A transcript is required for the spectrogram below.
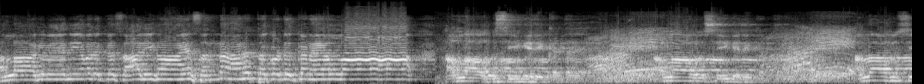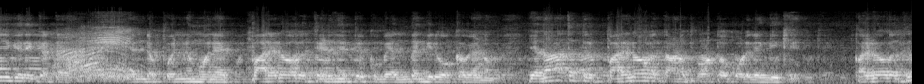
അള്ളാഹുവേ നീ അവർക്ക് സാലികായ സന്താനത്തെ കൊടുക്കണേ അല്ലാ. അള്ളാഹു സ്വീകരിക്കട്ടെ. അള്ളാഹു സ്വീകരിക്കട്ടെ. അള്ളാഹു സ്വീകരിക്കട്ടെ. എന്റെ പൊന്നുമോനെ പരലോകത്ത് എഴുന്നേറ്റ് വെക്കുമ്പോ എന്തെങ്കിലും ഒക്കെ വേണം. യഥാർത്ഥത്തിൽ പരലോകത്താണ് പ്രോട്ടോകോൾ ലംഘിക്കുക പരലോകത്ത്?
